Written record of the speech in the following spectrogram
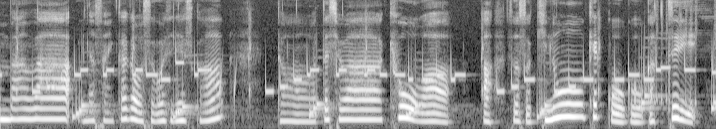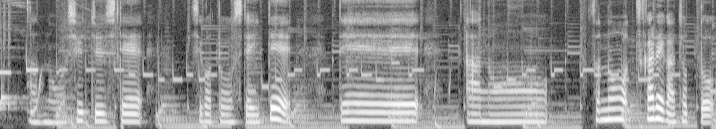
こんばんは。皆さんいかがお過ごしですか？と私は今日はあそうそう昨日結構こうがっつりあの集中して仕事をしていてであのその疲れがちょっと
